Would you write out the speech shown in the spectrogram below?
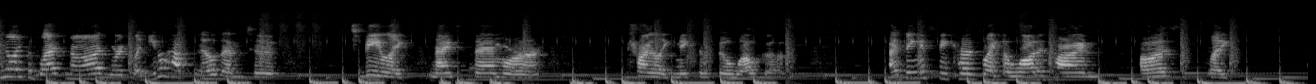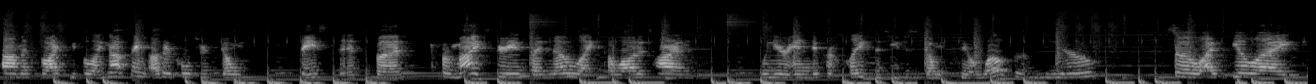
You know, like the black nod, where it's like you don't have to know them to to be like nice to them or try to like make them feel welcome. I think it's because like a lot of times us like um as black people, like not saying other cultures don't face this, but from my experience, I know like a lot of times when you're in different places, you just don't feel welcome, you know. So I feel like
